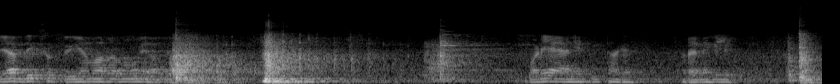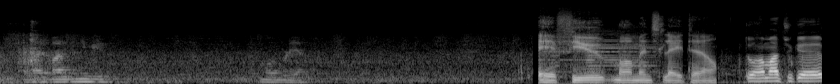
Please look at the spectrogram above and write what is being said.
ये आप देख सकते हो हमारा रूम है यहाँ पे। बढ़िया यानी ठीक ठाक है रहने के लिए। बालकनी भी है। बहुत बढ़िया। A few moments later. तो हम आ चुके हैं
